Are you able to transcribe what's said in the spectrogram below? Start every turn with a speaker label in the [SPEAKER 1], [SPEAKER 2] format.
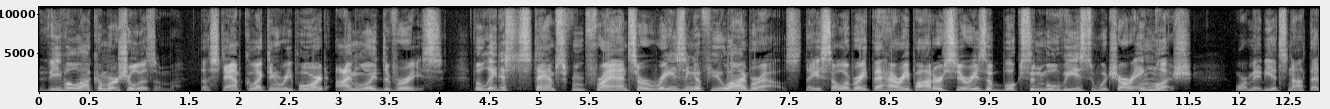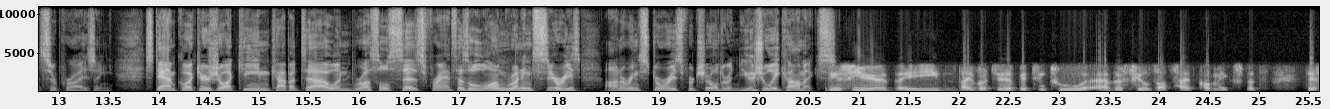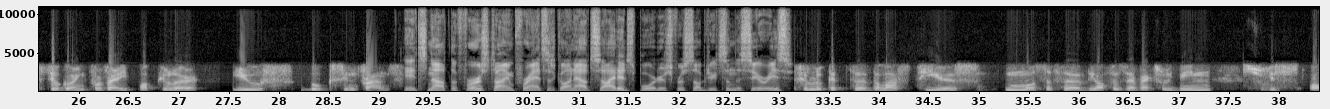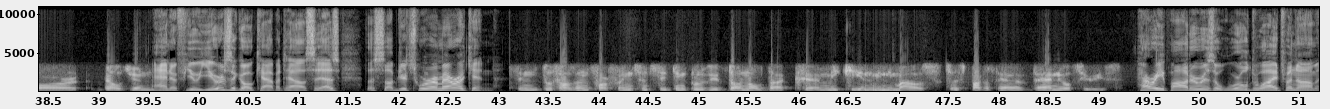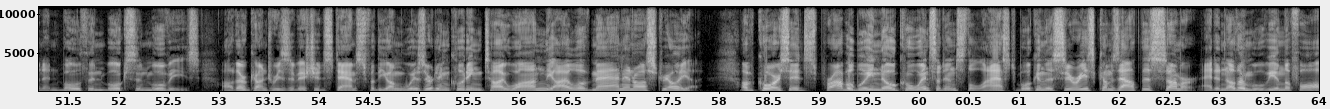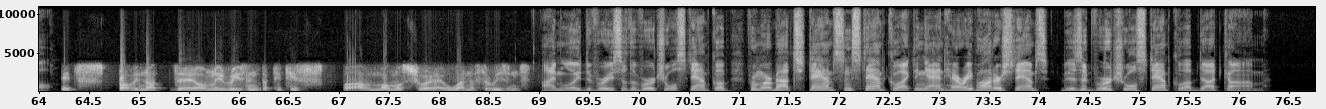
[SPEAKER 1] Viva la commercialism. The Stamp Collecting Report. I'm Lloyd DeVries. The latest stamps from France are raising a few eyebrows. They celebrate the Harry Potter series of books and movies, which are English. Or maybe it's not that surprising. Stamp collector Joachim Capital in Brussels says France has a long running series honoring stories for children, usually comics.
[SPEAKER 2] This year they diverted a bit into other fields outside comics, but they're still going for very popular youth books in France.
[SPEAKER 1] It's not the first time France has gone outside its borders for subjects in the series.
[SPEAKER 2] If you look at uh, the last years, most of the, the authors have actually been Swiss or Belgian.
[SPEAKER 1] And a few years ago, Capital says, the subjects were American.
[SPEAKER 2] In 2004, for instance, it included Donald Duck, uh, Mickey, and Minnie Mouse as part of the, their annual series.
[SPEAKER 1] Harry Potter is a worldwide phenomenon, both in books and movies. Other countries have issued stamps for the young wizard, including Taiwan, the Isle of Man, and Australia. Of course, it's probably no coincidence the last book in the series comes out this summer and another movie in the fall.
[SPEAKER 2] It's probably not the only reason, but it is, well, I'm almost sure, one of the reasons.
[SPEAKER 1] I'm Lloyd DeVries of the Virtual Stamp Club. For more about stamps and stamp collecting and Harry Potter stamps, visit virtualstampclub.com.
